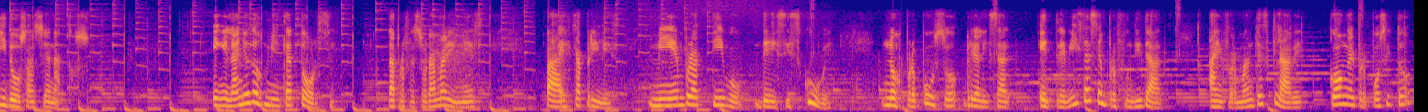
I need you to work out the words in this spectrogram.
y dos ancianatos. En el año 2014, la profesora Marinés Páez Capriles, miembro activo de CISCUBE, nos propuso realizar entrevistas en profundidad a informantes clave con el propósito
